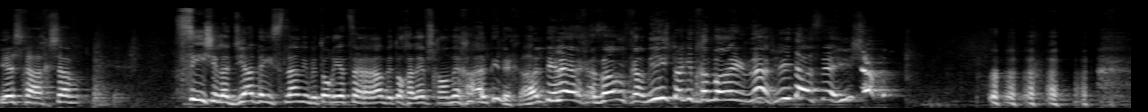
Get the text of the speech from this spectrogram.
יש לך עכשיו צי של הג'יהאד האיסלאמי בתור יצר הרע בתוך הלב שלך, אומר לך, אל תלך, אל תלך, עזוב אותך, מי שתגיד לך דברים? לא, שהיא תעשה, שם.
